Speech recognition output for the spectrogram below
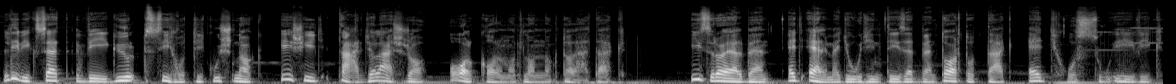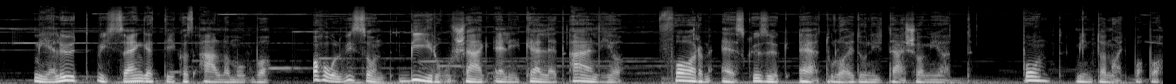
Livixet végül pszichotikusnak és így tárgyalásra alkalmatlannak találták. Izraelben egy elmegyógyintézetben tartották egy hosszú évig, mielőtt visszaengedték az államokba, ahol viszont bíróság elé kellett állnia farm eszközök eltulajdonítása miatt. Pont, mint a nagypapa.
